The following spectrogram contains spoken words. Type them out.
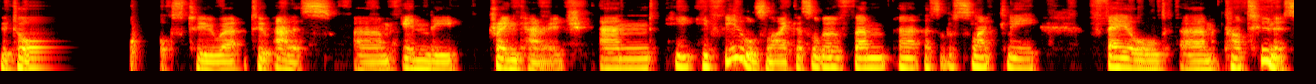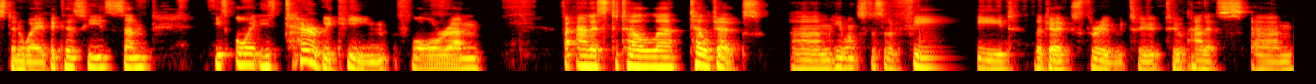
who talks to uh, to Alice um, in the train carriage, and he he feels like a sort of a sort of slightly failed um, cartoonist in a way because he's um, he's always he's terribly keen for um, for Alice to tell uh, tell jokes. Um, he wants to sort of feed the jokes through to to Alice. Um,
